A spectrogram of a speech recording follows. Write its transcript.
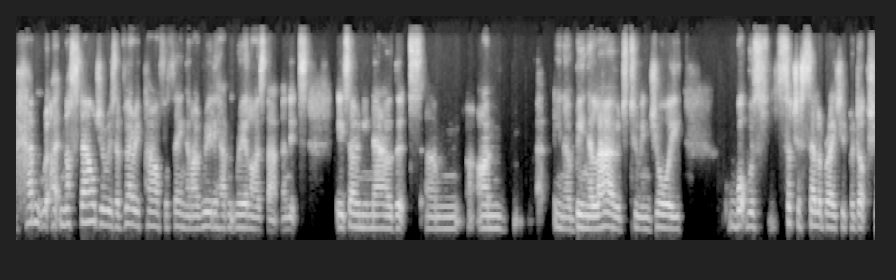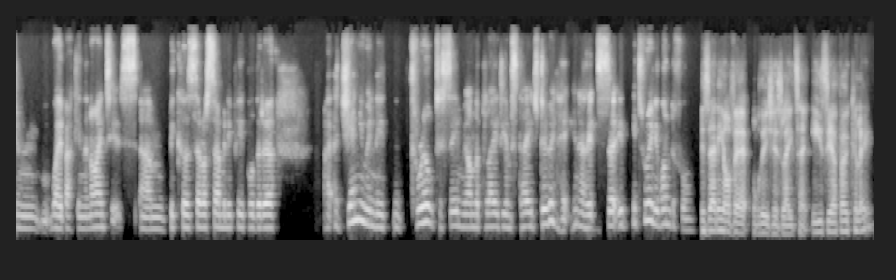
I hadn't nostalgia is a very powerful thing, and I really hadn't realised that. And it's it's only now that um, I'm you know being allowed to enjoy what was such a celebrated production way back in the 90s um, because there are so many people that are, are, genuinely thrilled to see me on the Palladium stage doing it. You know, it's uh, it, it's really wonderful. Is any of it all these years later easier vocally?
